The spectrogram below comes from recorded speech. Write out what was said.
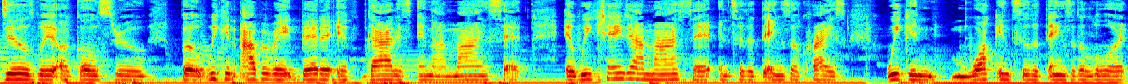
deals with or goes through. but we can operate better if God is in our mindset. If we change our mindset into the things of Christ, we can walk into the things of the Lord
